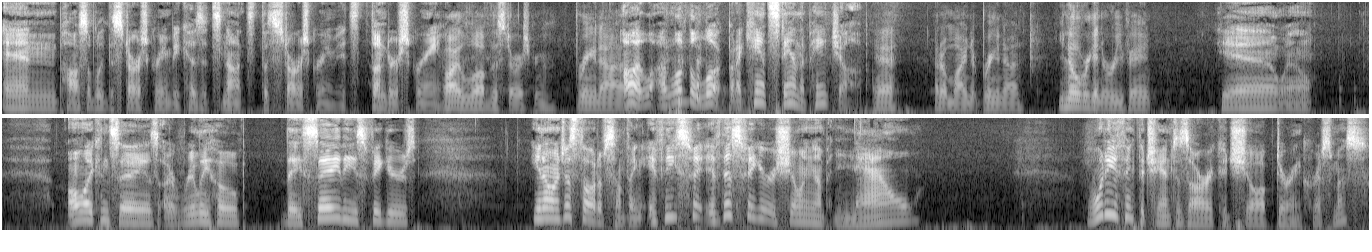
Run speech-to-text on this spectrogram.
and possibly the Starscream because it's not the Starscream. It's Thunderscream. Oh, I love the Starscream. Bring it on. Oh, I, I love the look, but I can't stand the paint job. yeah, I don't mind it. Bring it on. You know we're getting a repaint. Yeah, well. All I can say is I really hope they say these figures. You know, I just thought of something. If these if this figure is showing up now, what do you think the chances are it could show up during Christmas?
